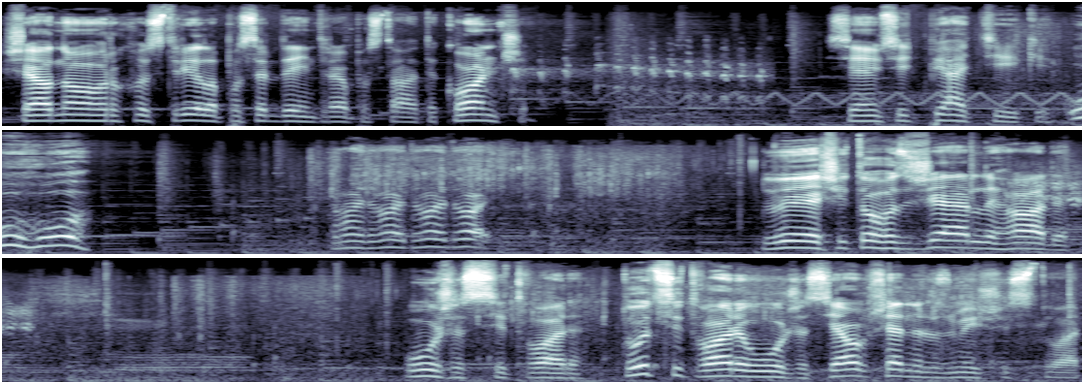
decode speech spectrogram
ще одного горохостріла посередині треба поставити. Конче. 75 тільки. Ого! Давай, давай, давай, давай. Диви, чи того зжерли, гади. Ужас ці твари. Тут ці твари ужас. Я взагалі не розумію, що ці твари.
